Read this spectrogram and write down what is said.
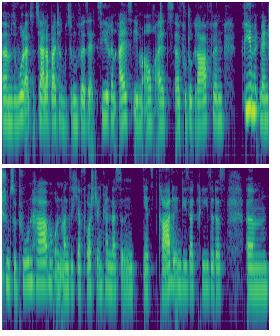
ähm, sowohl als Sozialarbeiterin bzw. Erzieherin als eben auch als äh, Fotografin, viel mit Menschen zu tun haben und man sich ja vorstellen kann, dass dann jetzt gerade in dieser Krise das ähm,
